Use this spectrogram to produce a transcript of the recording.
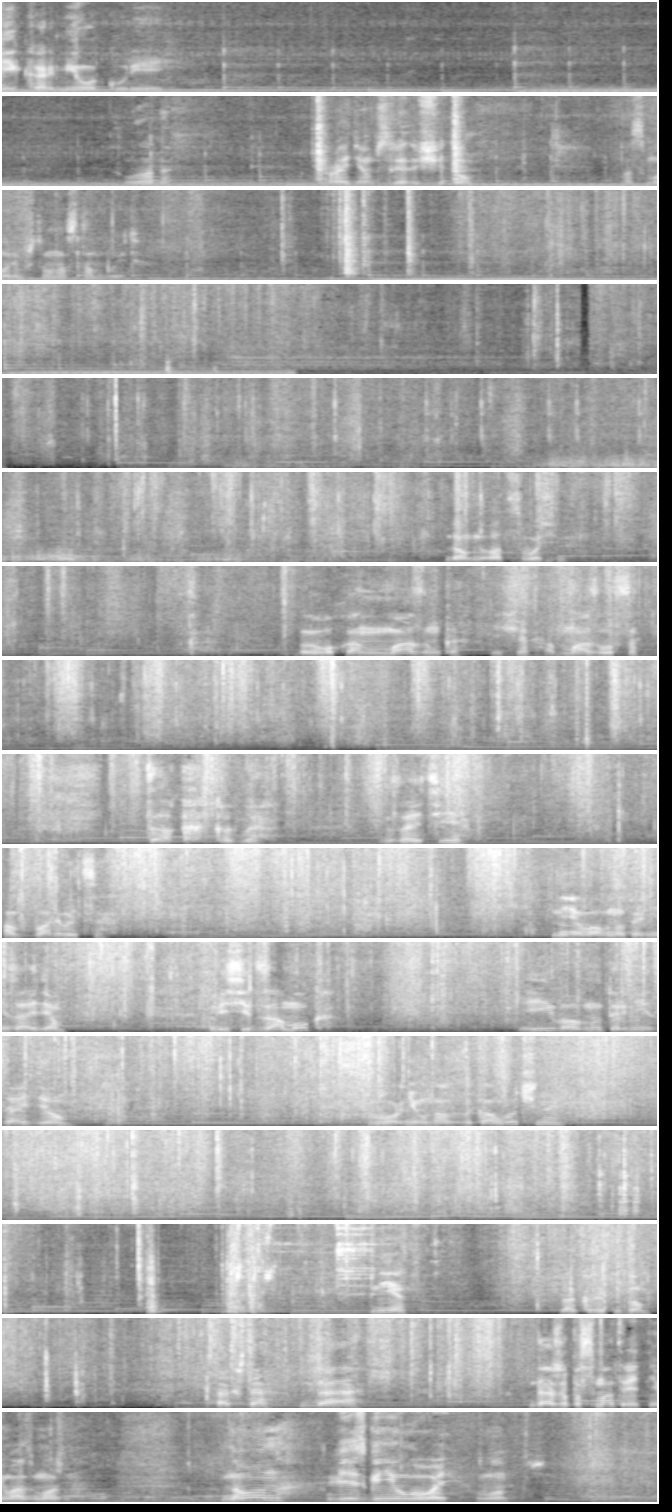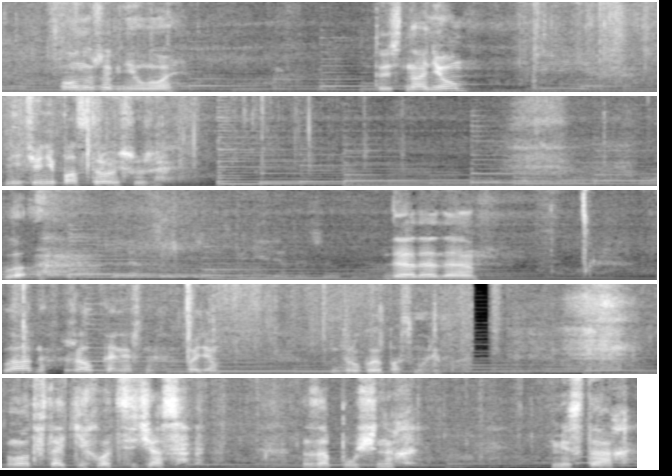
и кормила курей. Ладно, пройдем в следующий дом, посмотрим, что у нас там будет. Дом 28. Ох, он мазанка еще обмазался. Так, как бы зайти, обваливается. Не, вовнутрь не зайдем. Висит замок. И вовнутрь не зайдем. Створни у нас заколочены. Нет, закрытый дом. Так что, да, даже посмотреть невозможно. Но он весь гнилой, вон. Он уже гнилой. То есть на нем ничего не построишь уже. Да, да, да. Ладно, жалко, конечно. Пойдем другой посмотрим. Вот в таких вот сейчас запущенных местах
